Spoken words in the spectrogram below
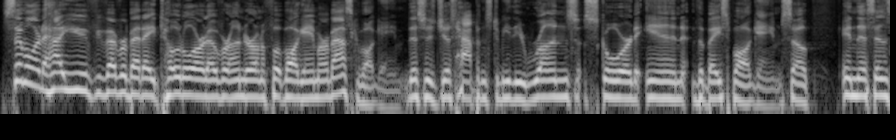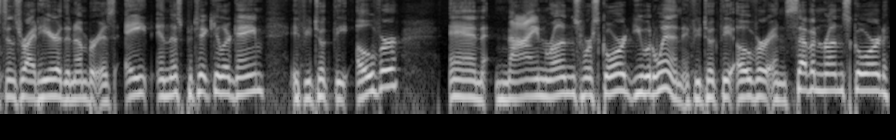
similar to how you if you've ever bet a total or an over under on a football game or a basketball game. This is just happens to be the runs scored in the baseball game. So in this instance right here, the number is 8 in this particular game. If you took the over and 9 runs were scored, you would win. If you took the over and 7 runs scored,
